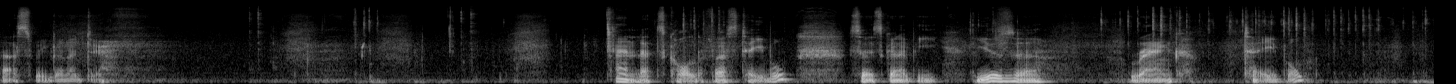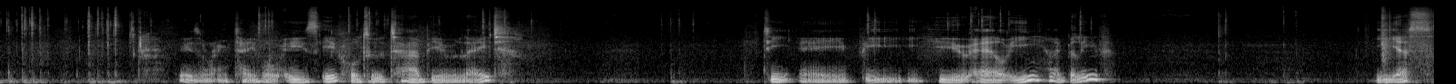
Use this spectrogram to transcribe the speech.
That's what we're gonna do. And let's call the first table. So it's gonna be user rank table. User rank table is equal to tabulate. T A B U L E I believe yes.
